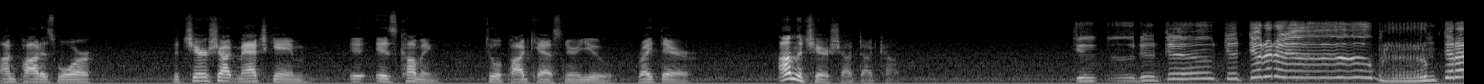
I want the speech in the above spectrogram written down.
on pod is war. The chair shot match game is coming to a podcast near you right there on thechairshot.com do do do do do do do brum, do do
